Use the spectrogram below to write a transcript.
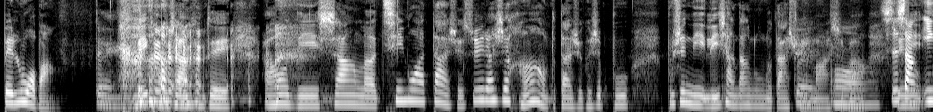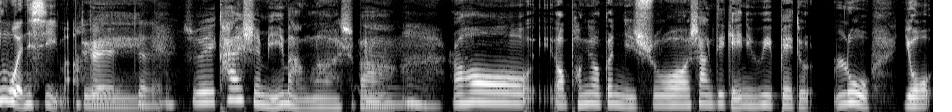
被落榜，对没考上。对，然后你上了清华大学，虽然是很好的大学，可是不不是你理想当中的大学嘛，是吧？是上英文系嘛？对对，所以开始迷茫了，是吧？嗯。然后有朋友跟你说，上帝给你预备的路有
